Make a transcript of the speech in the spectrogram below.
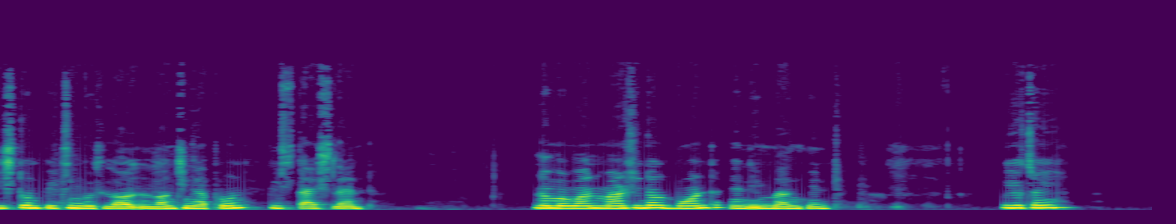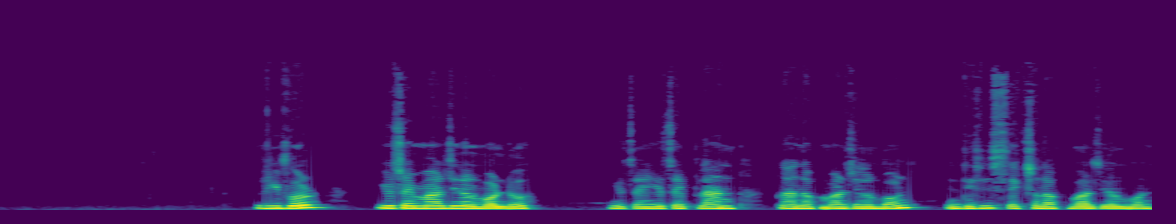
stone pitching with launching apron pitch island number one marginal bund and embankment यो चाहिँ रिभर यो चाहिँ मार्जिनल बन्ड हो यो चाहिँ यो चाहिँ plan plan of marginal bund and this is section of marginal bund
